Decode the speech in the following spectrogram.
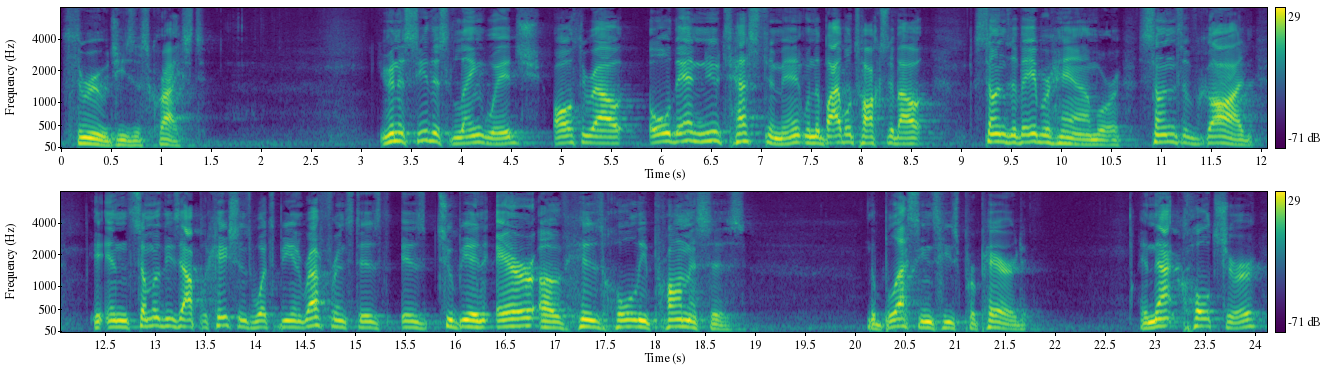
through Jesus Christ. You're going to see this language all throughout Old and New Testament when the Bible talks about sons of Abraham or sons of God. In some of these applications, what's being referenced is, is to be an heir of his holy promises, the blessings he's prepared. In that culture,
